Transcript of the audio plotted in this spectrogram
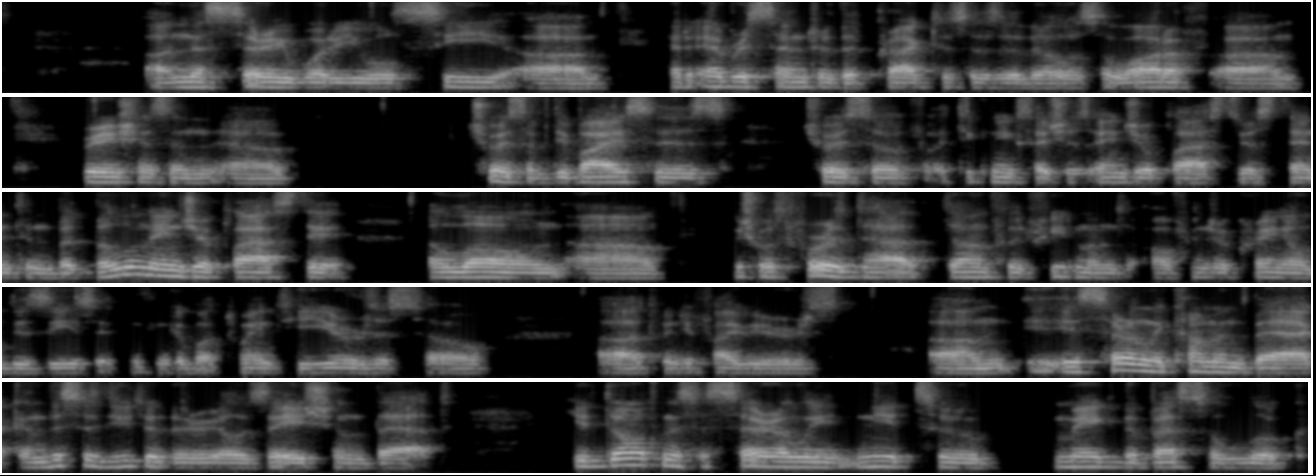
uh, necessarily what you will see um, at every center that practices it. There's a lot of um, variations in uh, choice of devices, choice of techniques such as angioplasty or stenting, but balloon angioplasty alone, uh, which was first done for the treatment of intracranial disease, I think about 20 years or so, uh, 25 years, um, is certainly coming back. And this is due to the realization that you don't necessarily need to make the vessel look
